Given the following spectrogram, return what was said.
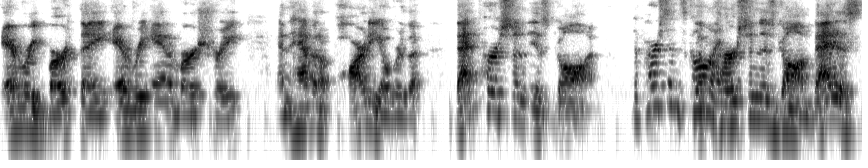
every birthday, every anniversary, and having a party over the. That person is gone. The person's gone. The person is gone. That is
